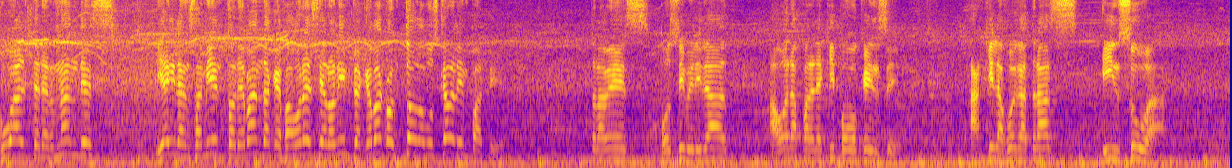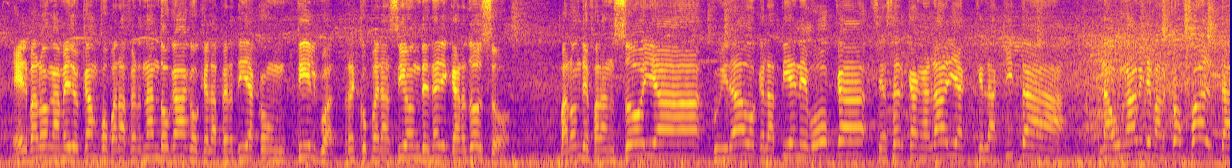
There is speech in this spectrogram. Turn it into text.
Walter Hernández y hay lanzamiento de banda que favorece al Olimpia que va con todo a buscar el empate. Otra vez posibilidad ahora para el equipo boquense. Aquí la juega atrás Insúa. El balón a medio campo para Fernando Gago que la perdía con Tilguat. Recuperación de Neri Cardoso. Balón de Franzoya. Cuidado que la tiene Boca. Se acercan al área que la quita Naun Ávila. Marcó falta.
